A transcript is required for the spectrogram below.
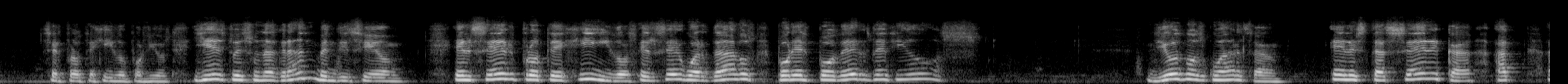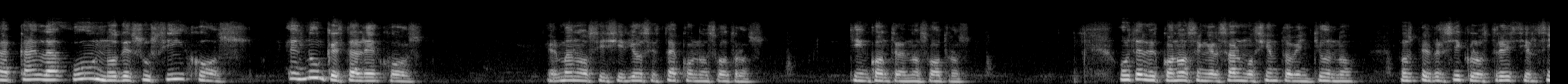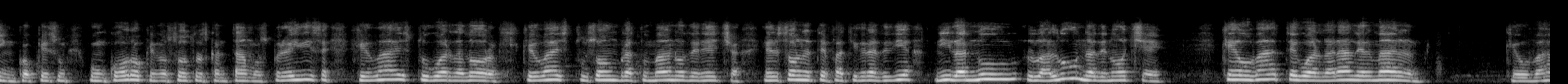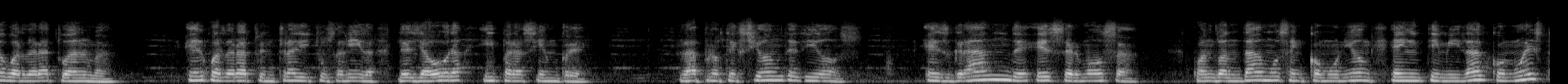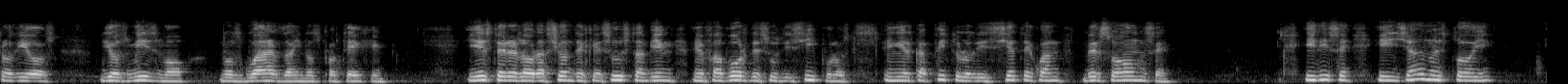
ser protegido por Dios? Y esto es una gran bendición. El ser protegidos, el ser guardados por el poder de Dios. Dios nos guarda. Él está cerca a, a cada uno de sus hijos. Él nunca está lejos. Hermanos, y si Dios está con nosotros, ¿quién contra nosotros? Ustedes conocen el Salmo 121, los versículos 3 y el 5, que es un, coro que nosotros cantamos, pero ahí dice, Jehová es tu guardador, Jehová es tu sombra, tu mano derecha, el sol no te fatigará de día, ni la, la luna de noche. Jehová te guardará del mal, Jehová guardará tu alma. Él guardará tu entrada y tu salida desde ahora y para siempre. La protección de Dios es grande, es hermosa. Cuando andamos en comunión, en intimidad con nuestro Dios, Dios mismo nos guarda y nos protege. Y esta era la oración de Jesús también en favor de sus discípulos en el capítulo 17 Juan, verso 11. Y dice, y ya no estoy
